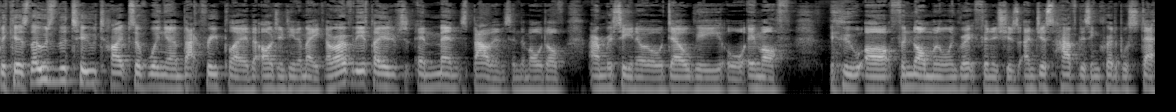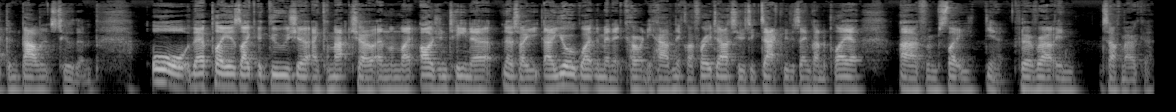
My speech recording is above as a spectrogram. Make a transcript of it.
because those are the two types of winger and back three player that Argentina make. Are either these players with immense balance in the mold of Amorosino or Delguy or Imhoff, who are phenomenal and great finishers and just have this incredible step and balance to them. Or they're players like Agulla and Camacho, and then like Argentina, no, sorry, uh, Uruguay at the minute currently have Nicolas Freitas, who's exactly the same kind of player uh, from slightly you know further out in South America,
